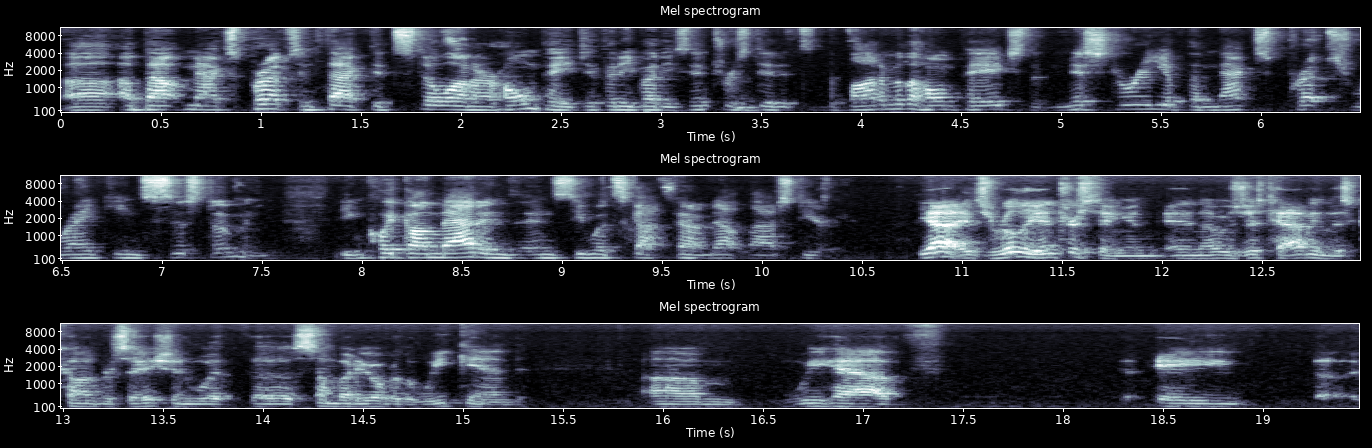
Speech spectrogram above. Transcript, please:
uh, about Max Preps. In fact, it's still on our homepage if anybody's interested. It's at the bottom of the homepage, the mystery of the Max Preps ranking system. And you can click on that and, and see what Scott found out last year. Yeah, it's really interesting. And, and I was just having this conversation with uh, somebody over the weekend. Um, we have a uh,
